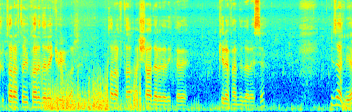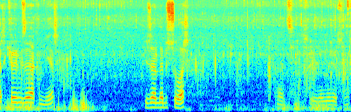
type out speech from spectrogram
Şu tarafta yukarı dere köyü var. Bu tarafta aşağı dere dedikleri Pirefendi Deresi. Güzel bir yer. Köyümüze yakın bir yer. Güzel de bir su var. Evet. Şöyle görüyorsunuz.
